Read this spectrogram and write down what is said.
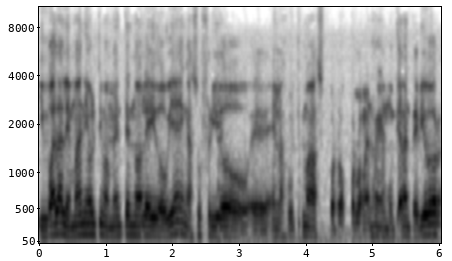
Igual Alemania últimamente no le ha ido bien, ha sufrido eh, en las últimas, por, por, lo menos en el Mundial anterior,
